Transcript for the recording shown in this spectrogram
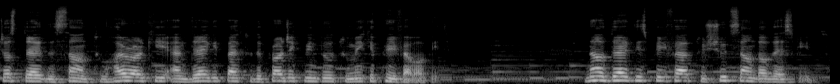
Just drag the sound to hierarchy and drag it back to the project window to make a prefab of it. Now drag this prefab to shoot sound of the script.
